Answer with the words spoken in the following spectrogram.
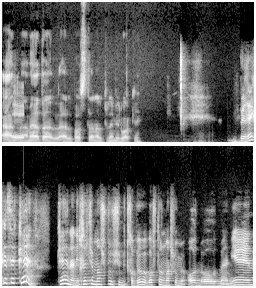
אה, את uh, מהמרת על, על בוסטון על פני מילווקי? ברגע זה כן, כן, אני חושבת שמשהו שמתחבר בבוסטון, משהו מאוד מאוד מעניין,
